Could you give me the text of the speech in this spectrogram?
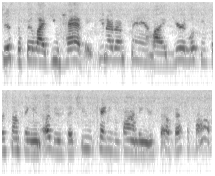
just to feel like you have it. You know what I'm saying? Like you're looking for something in others that you can't even find in yourself. That's a problem.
